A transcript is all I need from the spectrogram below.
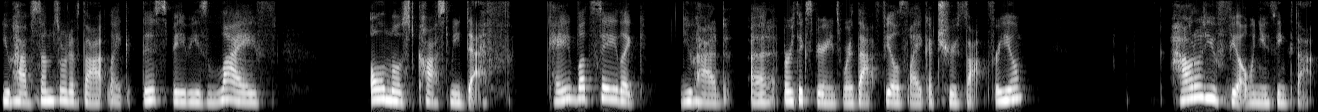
you have some sort of thought like, this baby's life almost cost me death. Okay. Let's say like you had a birth experience where that feels like a true thought for you. How do you feel when you think that?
